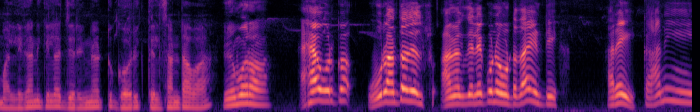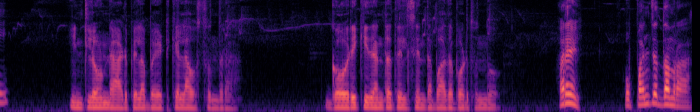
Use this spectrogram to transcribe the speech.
మల్లిగానికి ఇలా జరిగినట్టు గౌరికి తెలుసంటావా? ఏమోరా. ఊరుకో. ఊరంతా తెలుసు. ఆమెకు తెలియకుండా ఉంటుందా ఏంటి? అరే కానీ ఇంట్లో ఉండే ఆడపిల్ల బయటికి ఎలా వస్తుందిరా? గౌరికి ఇదంతా తెలిసి ఎంత బాధపడుతుందో. అరే ఓ పని చేద్దాంరా.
